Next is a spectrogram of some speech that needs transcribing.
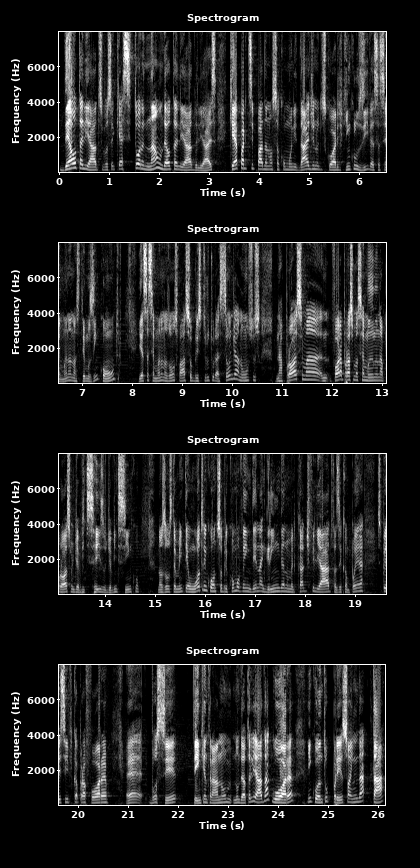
Delta Aliado, se você quer se tornar um Delta Aliado, aliás, quer participar da nossa comunidade no Discord, que inclusive essa semana nós temos encontro, e essa semana nós vamos falar sobre estruturação de anúncios. Na próxima, fora a próxima semana, na próxima, dia 26 ou dia 25, nós vamos também ter um outro encontro sobre como vender na gringa, no mercado de afiliado, fazer campanha específica para fora. É, você tem que entrar no, no Delta Aliado agora, enquanto o preço ainda tá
